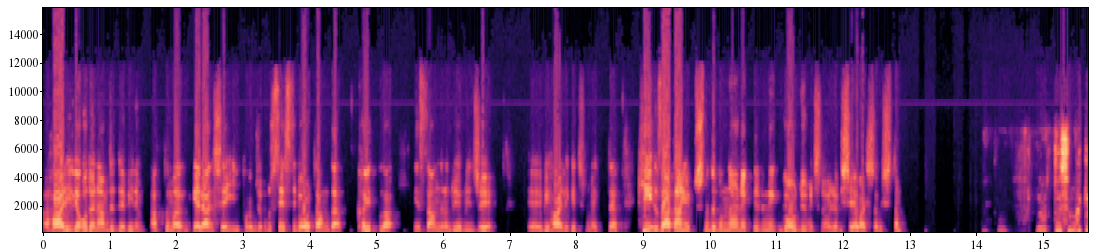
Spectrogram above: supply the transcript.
Haliyle o dönemde de benim aklıma gelen şey ilk önce bunu sesli bir ortamda kayıtla insanların duyabileceği e, bir hale getirmekte. Ki zaten yurt dışında da bunun örneklerini gördüğüm için öyle bir şeye başlamıştım. Yurt dışındaki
